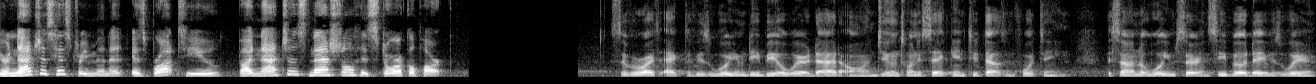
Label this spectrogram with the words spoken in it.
Your Natchez History Minute is brought to you by Natchez National Historical Park. Civil rights activist William D. Bill Ware died on June 22, 2014. The son of William Sir and C. Bill Davis Ware,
